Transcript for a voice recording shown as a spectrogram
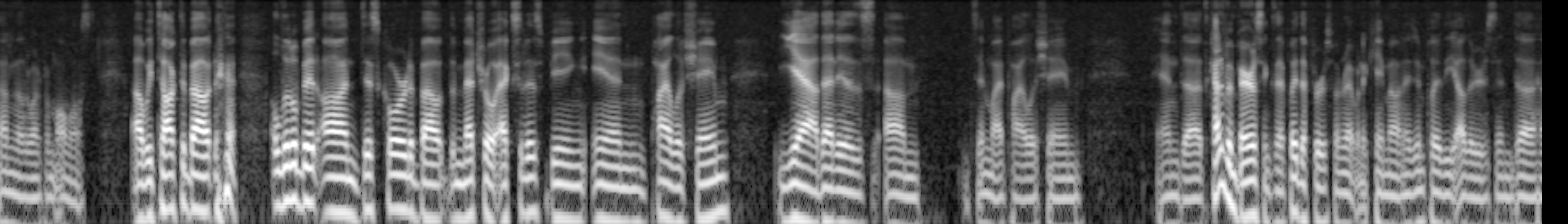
Not another one from almost. Uh, we talked about a little bit on Discord about the Metro Exodus being in pile of shame. Yeah, that is. Um, it's in my pile of shame, and uh, it's kind of embarrassing because I played the first one right when it came out, and I didn't play the others. And uh,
